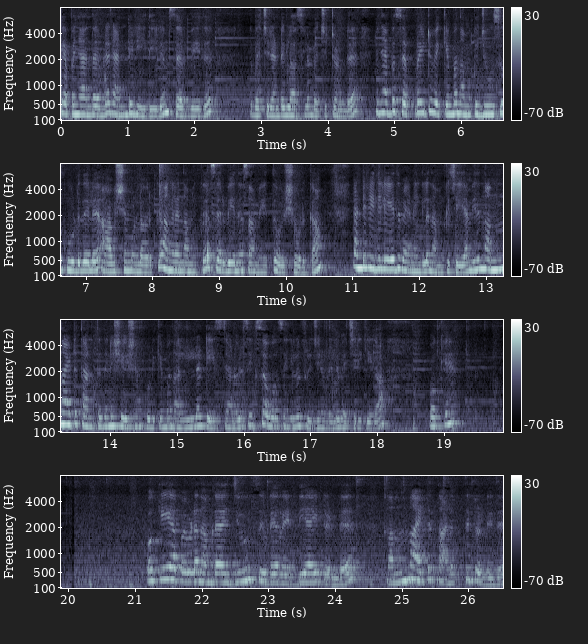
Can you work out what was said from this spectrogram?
ഓക്കെ അപ്പം ഞാൻ എന്താ ഇവിടെ രണ്ട് രീതിയിലും സെർവ് ചെയ്ത് വെച്ച് രണ്ട് ഗ്ലാസ്സിലും വെച്ചിട്ടുണ്ട്. അപ്പം ഞാൻ ഇപ്പോൾ സെപ്പറേറ്റ് വെക്കുമ്പോൾ നമുക്ക് ജ്യൂസ് കൂടുതൽ ആവശ്യമുള്ളവർക്ക് അങ്ങനെ നമുക്ക് സെർവ് ചെയ്യുന്ന സമയത്ത് ഒഴിച്ചു കൊടുക്കാം. രണ്ട് രീതിയിൽ ഏത് വേണമെങ്കിലും നമുക്ക് ചെയ്യാം. ഇത് നന്നായിട്ട് തണുത്തതിന് ശേഷം കുടിക്കുമ്പോൾ നല്ല ടേസ്റ്റാണ് ഒരു സിക്സ് അവേഴ്സെങ്കിലും ഫ്രിഡ്ജിനുള്ളിൽ വെച്ചിരിക്കുക. ഓക്കെ? ഓക്കെ അപ്പോൾ ഇവിടെ നമ്മുടെ ജ്യൂസ് ഇവിടെ റെഡി ആയിട്ടുണ്ട്. നന്നായിട്ട് തണുത്തിട്ടുണ്ട് ഇത്.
